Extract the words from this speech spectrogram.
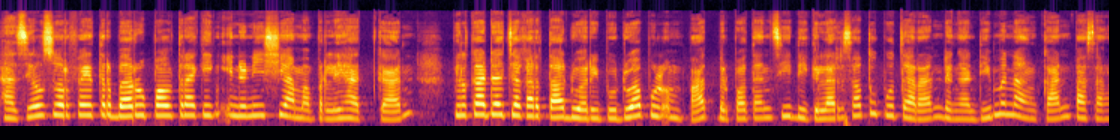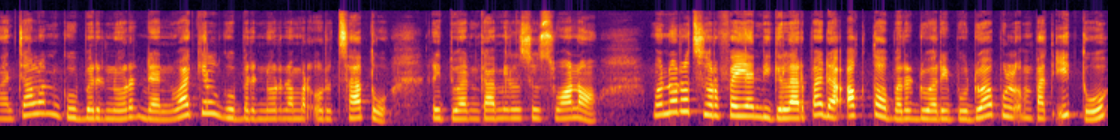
Hasil survei terbaru Poltreking Indonesia memperlihatkan, Pilkada Jakarta 2024 berpotensi digelar satu putaran dengan dimenangkan pasangan calon gubernur dan wakil gubernur nomor urut 1, Ridwan Kamil Suswono. Menurut survei yang digelar pada Oktober 2024 itu,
